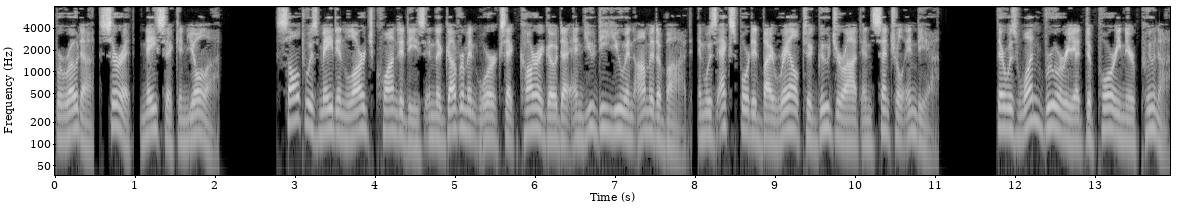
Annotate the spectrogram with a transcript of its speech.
Baroda, Surat, Nasik and Yeola. Salt was made in large quantities in the government works at Kharaghoda and Udu in Ahmedabad, and was exported by rail to Gujarat and central India. There was one brewery at Dapuri near Pune.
